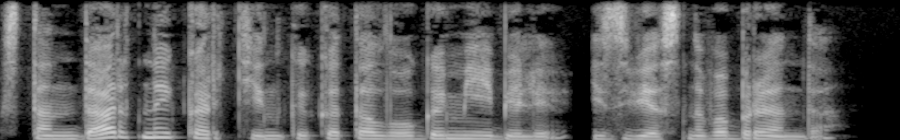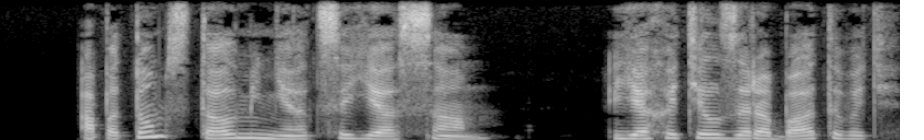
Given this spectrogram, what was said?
стандартной картинкой каталога мебели известного бренда. А потом стал меняться я сам. Я хотел зарабатывать,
